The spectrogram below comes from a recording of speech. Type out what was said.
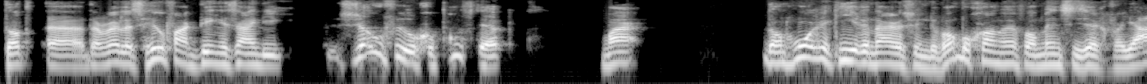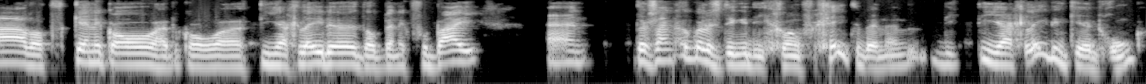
Dat er wel eens heel vaak dingen zijn die ik zoveel geproefd heb. Maar dan hoor ik hier en daar eens in de wandelgangen van mensen die zeggen van ja, dat ken ik al, heb ik al uh, tien jaar geleden, dat ben ik voorbij. En er zijn ook wel eens dingen die ik gewoon vergeten ben en die ik tien jaar geleden een keer dronk.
